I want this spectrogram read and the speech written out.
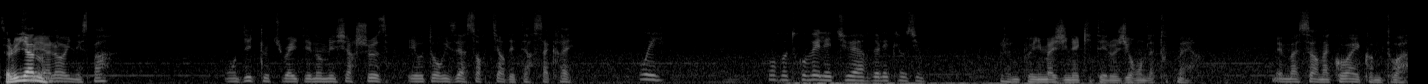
Salut Yann. Aloy, n'est-ce pas? On dit que tu as été nommée chercheuse et autorisée à sortir des terres sacrées. Oui. Pour retrouver les tueurs de l'éclosion. Je ne peux imaginer quitter le giron de la toute-mère. Mais ma sœur Nakoa est comme toi.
